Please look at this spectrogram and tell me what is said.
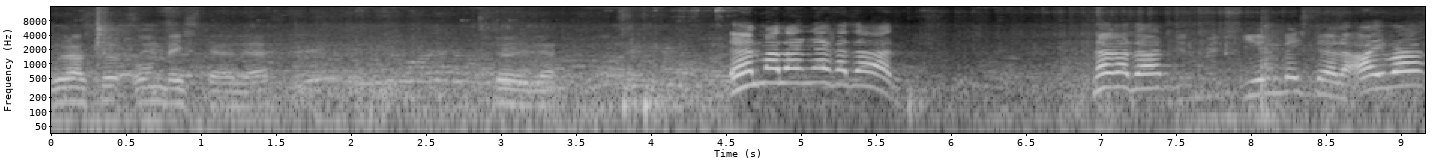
Burası 15 TL. Şöyle. Elmalar ne kadar? Ne kadar? 25 TL. Ayva?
